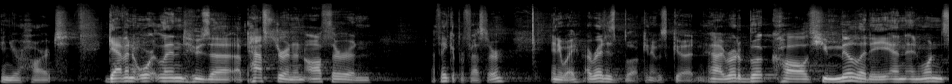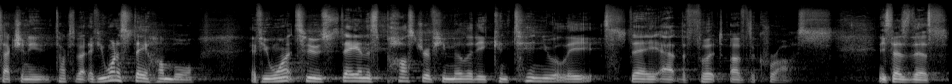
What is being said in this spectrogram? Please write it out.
in your heart. Gavin Ortlund, who's a, a pastor and an author and I think a professor, anyway, I read his book and it was good. I wrote a book called Humility, and in one section he talks about if you want to stay humble, if you want to stay in this posture of humility, continually stay at the foot of the cross. And he says this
